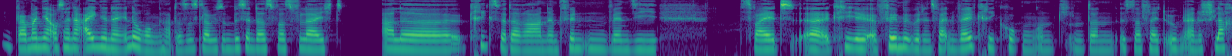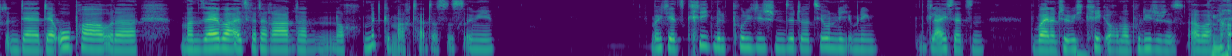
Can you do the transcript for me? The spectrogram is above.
weil man ja auch seine eigenen Erinnerungen hat. Das ist, glaube ich, so ein bisschen das, was vielleicht alle Kriegsveteranen empfinden, wenn sie Zweit, äh, Krieg, äh, Filme über den Zweiten Weltkrieg gucken und, und dann ist da vielleicht irgendeine Schlacht, in der der Opa oder man selber als Veteran dann noch mitgemacht hat. Das ist irgendwie. Ich möchte jetzt Krieg mit politischen Situationen nicht unbedingt gleichsetzen. Wobei natürlich. Krieg auch immer politisch ist, aber genau.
